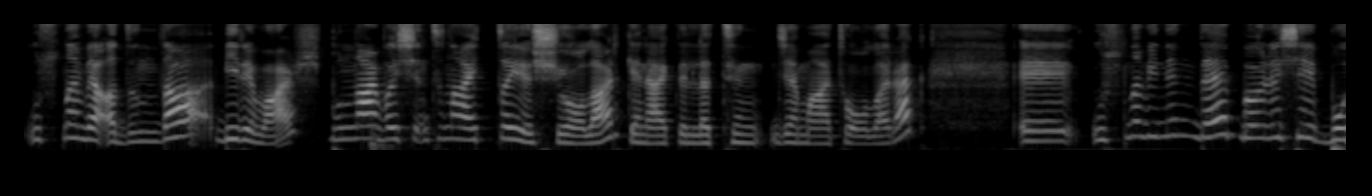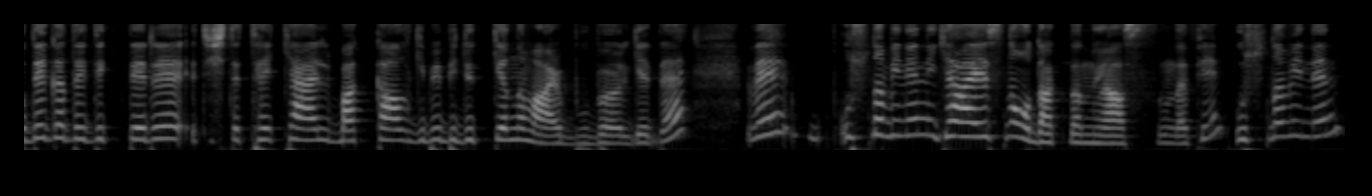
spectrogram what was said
Usnavi adında biri var. Bunlar Washington Heights'ta yaşıyorlar genellikle Latin cemaati olarak. Ee, Usnavi'nin de böyle şey bodega dedikleri işte tekel, bakkal gibi bir dükkanı var bu bölgede. Ve Usnavi'nin hikayesine odaklanıyor aslında film. Usnavi'nin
